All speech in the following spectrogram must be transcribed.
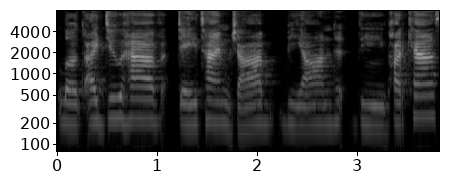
look, I do have daytime job beyond the podcast,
